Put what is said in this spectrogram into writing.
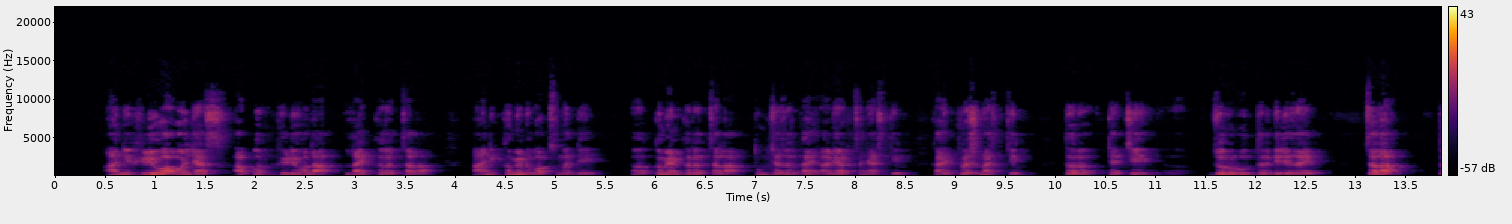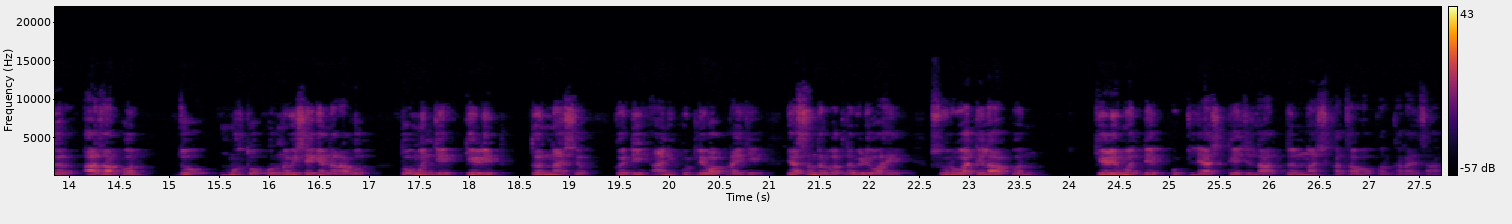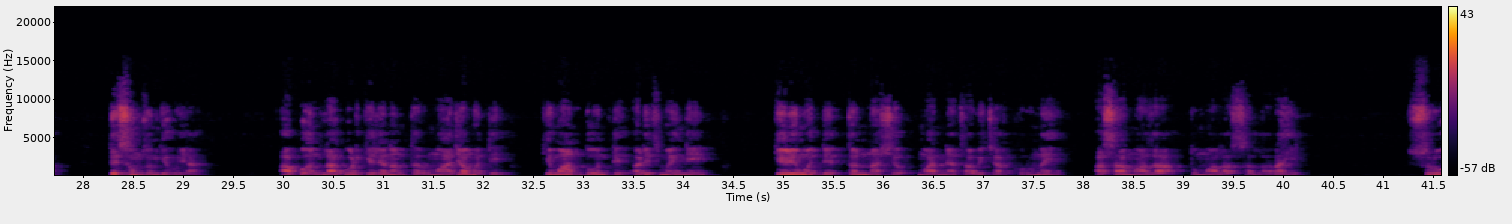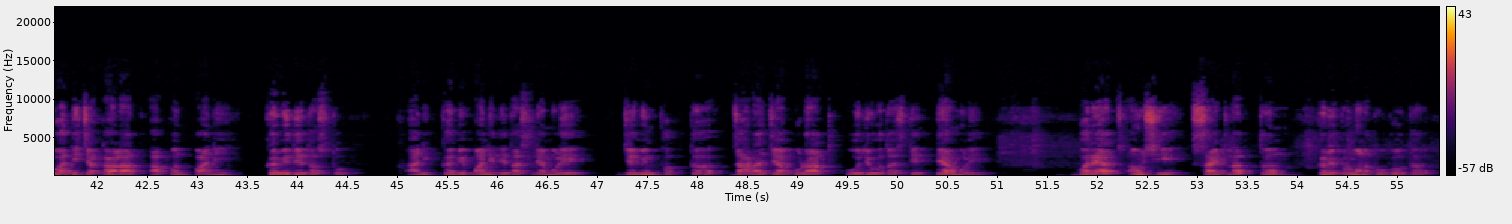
आणि व्हिडिओ आवडल्यास आपण व्हिडिओला लाईक करत चला आणि कमेंट बॉक्समध्ये कमेंट करत चला. तुमच्या जर काही अडीअडचणी असतील काही प्रश्न असतील तर त्याचे जरूर उत्तर दिले जाईल. चला तर आज आपण जो महत्त्वपूर्ण विषय घेणार आहोत तो म्हणजे केळीत तणनाशक कधी आणि कुठले वापरायचे या संदर्भातला व्हिडिओ आहे. सुरुवातीला आपण केळीमध्ये कुठल्या स्टेजला तणनाशकाचा वापर करायचा ते समजून घेऊया. आपण लागवड केल्यानंतर माझ्या मते किमान दोन ते अडीच महिने केळीमध्ये तणनाशक मारण्याचा विचार करू नये असा माझा तुम्हाला सल्ला राहील. सुरुवातीच्या काळात आपण पाणी कमी देत असतो आणि कमी पाणी देत असल्यामुळे जमीन फक्त झाडाच्या बुडात ओली होत असते. त्यामुळे बऱ्याच अंशी साईटला तण कमी प्रमाणात उगवतं.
